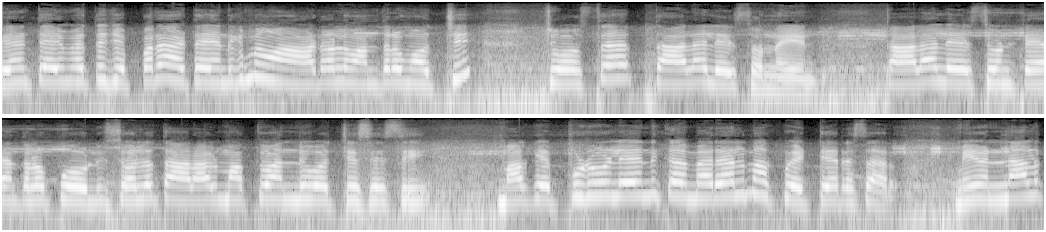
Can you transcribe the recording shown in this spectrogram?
ఏం టైం అయితే చెప్పారో ఆ టైంకి మేము ఆడవాళ్ళం అందరం వచ్చి చూస్తే తాళాలు వేసి ఉన్నాయండి తాళాలు వేస్తుంటే అంతలో అందులో పోలీసు వాళ్ళు తాళాలు మొత్తం అంది వచ్చేసేసి మాకు ఎప్పుడూ లేని కెమెరాలు మాకు పెట్టారు సార్. మేము ఇన్నాళ్ళు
